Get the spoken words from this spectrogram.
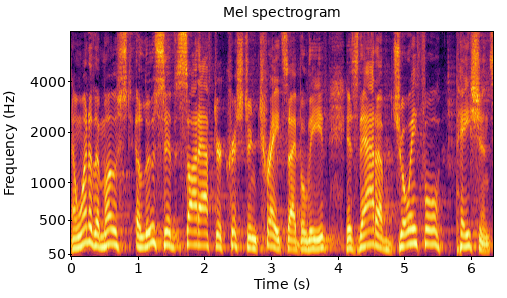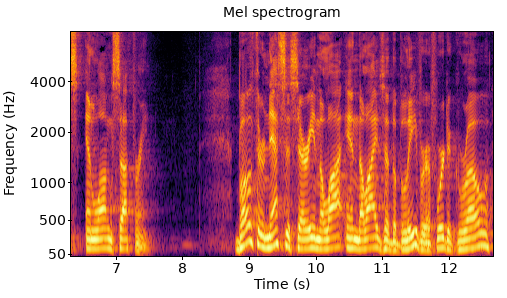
Now, one of the most elusive, sought after Christian traits, I believe, is that of joyful patience and long suffering. Both are necessary in the, in the lives of the believer if we're to grow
